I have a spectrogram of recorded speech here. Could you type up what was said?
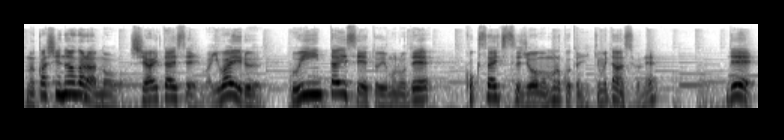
昔ながらの支配体制、まあ、いわゆるウィーン体制というもので国際秩序を守ることに決めたんですよね。で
